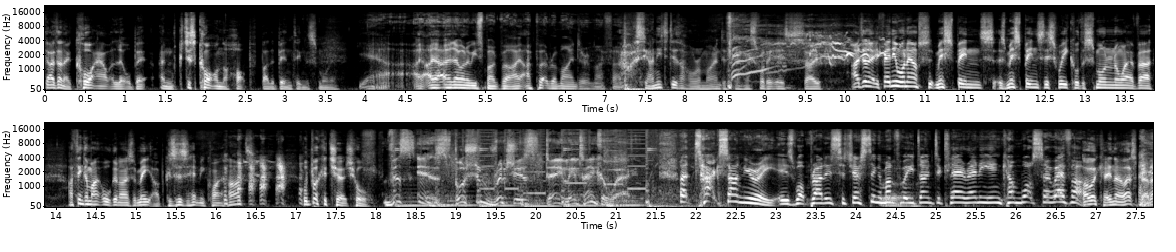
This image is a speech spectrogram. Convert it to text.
I don't know, caught out a little bit and just caught on the hop by the bin thing this morning. Yeah, I, I, I don't want to be smug, but I, I put a reminder in my phone. Oh, see, I need to do the whole reminder thing. That's what it is. So, I don't know if anyone else missed bins has missed bins this week or this morning or whatever. I think I might organise a meet up because this has hit me quite hard. we'll book a church hall. This is Bush and Rich's Daily Takeaway. Uh, taxannuary is what Brad is suggesting. A month where you don't declare any income whatsoever. Oh, okay, no, that's better.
